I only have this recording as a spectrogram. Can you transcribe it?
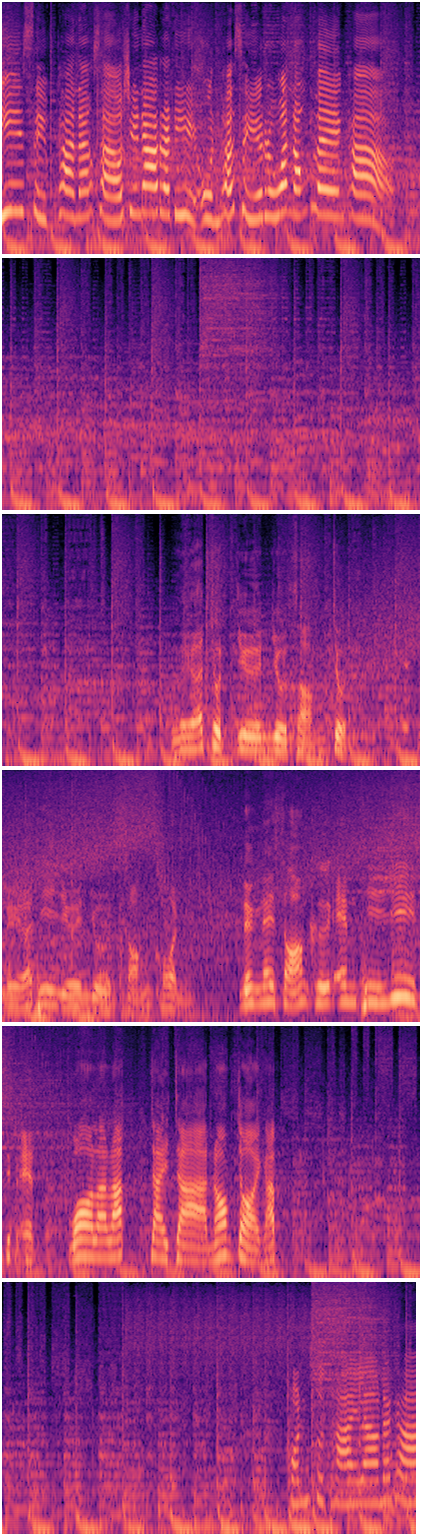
20 ค่ะ นางสาวชินารดีอุ่นพระศรีหรือว่าน้องเพลงค่ะ เหลือจุดยืนอยู่ 2 จุด เหลือที่ยืนอยู่ 2 คน หนึ่งใน 2 คือ MT 21วรลักษ์ใจจ่าน้องจอยครับ คนสุดท้ายแล้วนะคะ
